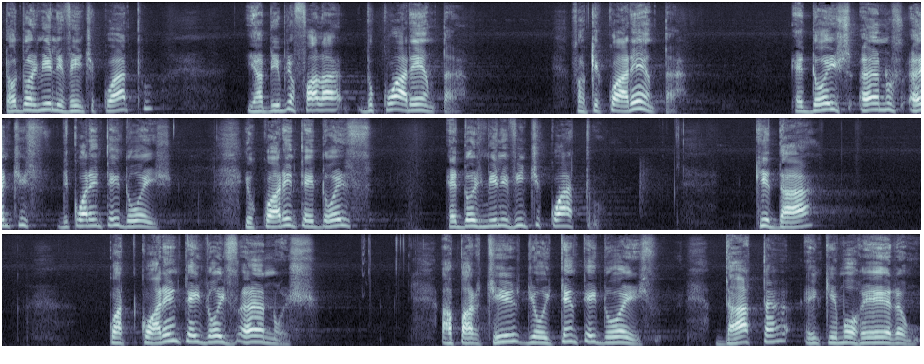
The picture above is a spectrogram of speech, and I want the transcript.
Então, 2024 E a Bíblia fala do 40. Só que 40 é dois anos antes de 42. E o 42 é 2024, que dá 42 anos a partir de 82, data em que morreram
